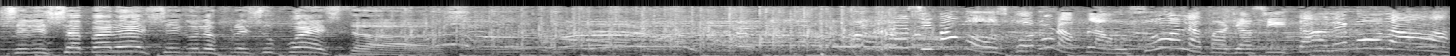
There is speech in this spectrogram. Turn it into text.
se desaparecen con los presupuestos. Recibamos con un aplauso a la payasita de moda,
